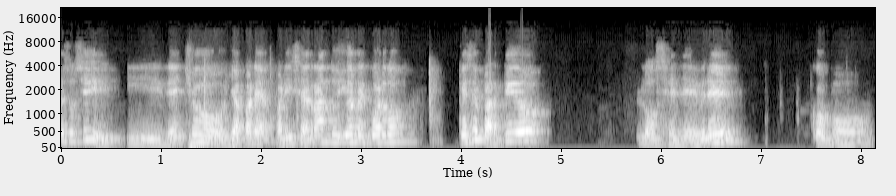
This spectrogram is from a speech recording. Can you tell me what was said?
Eso sí, y de hecho, ya para, para ir cerrando, yo recuerdo que ese partido lo celebré como,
